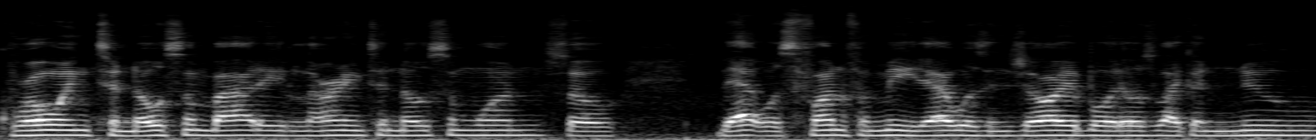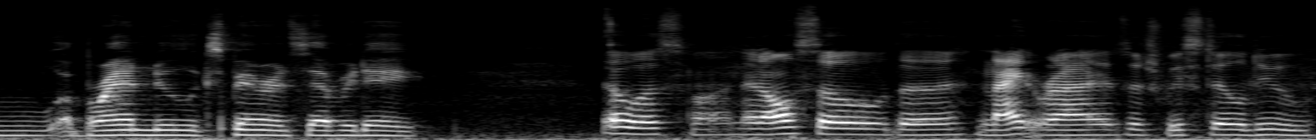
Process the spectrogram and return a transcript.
growing to know somebody, learning to know someone. So that was fun for me. That was enjoyable. It was like a new, a brand new experience every day. That was fun, and also the night rides, which we still do.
